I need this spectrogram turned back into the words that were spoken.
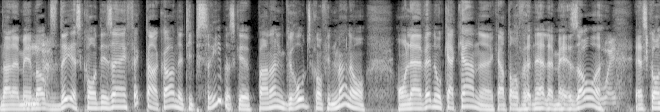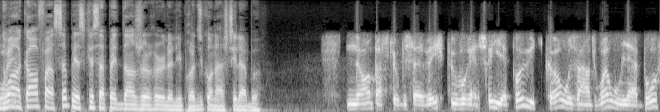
dans la même ordre d'idée, est-ce qu'on désinfecte encore notre épicerie? Parce que pendant le gros du confinement, on, on, lavait nos cacanes quand on revenait à la maison. Est-ce qu'on doit encore faire ça? Puis est-ce que ça peut être dangereux, les produits qu'on a achetés là-bas? Non, parce que vous savez, je peux vous rassurer, il n'y a pas eu de cas aux endroits où la bouffe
